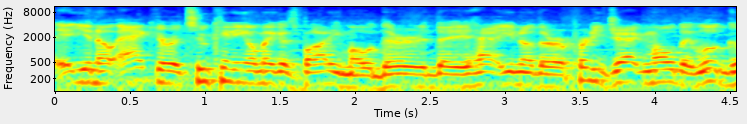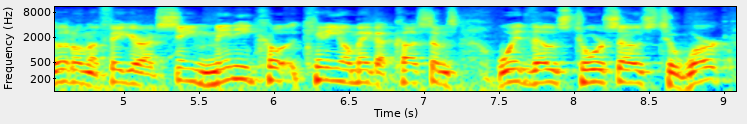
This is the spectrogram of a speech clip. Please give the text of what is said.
you know, accurate to Kenny Omega's body mold. They're, they have, you know, they're a pretty jack mold. They look good on the figure. I've seen many Kenny Omega customs with those torsos to work.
